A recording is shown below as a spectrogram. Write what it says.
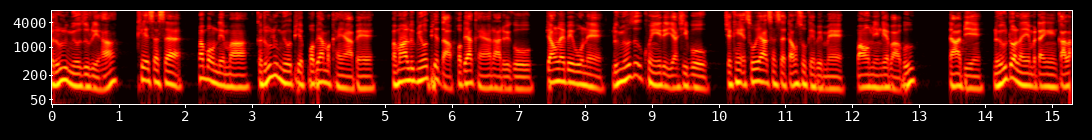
ကဒူးလူမျိုးစုတွေဟာခေတ်ဆက်ဆက် မှတ်ပုံတင်မှာကဒူးလူမျိုးအဖြစ်ဖော်ပြမခံရဘဲဗမာလူမျိုးအဖြစ်သာဖော်ပြခံရတာတွေကိုပြောင်းလဲပေးဖို့နဲ့လူမျိုးစုအခွင့်အရေးတွေရရှိဖို့ရခိုင်အစိုးရဆက်ဆက်တောင်းဆိုခဲ့ပေမဲ့မအောင်မြင်ခဲ့ပါဘူး။ဒါအပြင်နယူးဒေါ်လာရဲ့မတိုင်ခင်ကာလ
